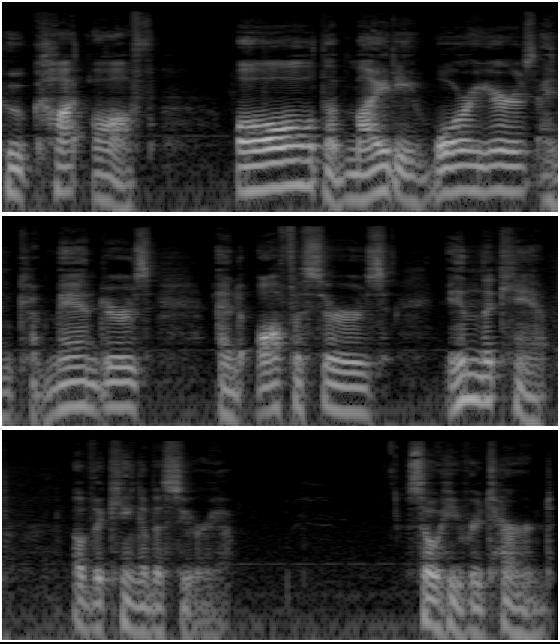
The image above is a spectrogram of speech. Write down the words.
who cut off all the mighty warriors and commanders and officers in the camp of the king of Assyria. So he returned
